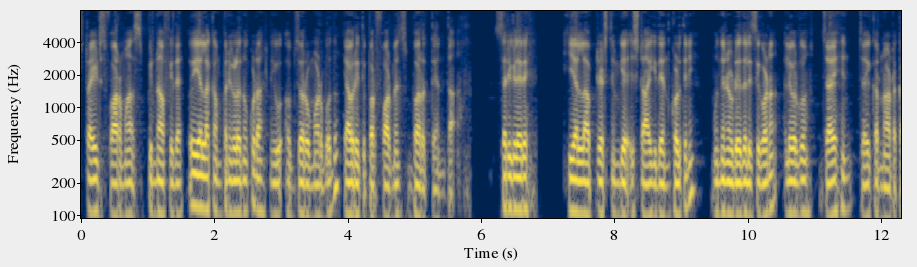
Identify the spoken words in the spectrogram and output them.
ಸ್ಟ್ರೈಡ್ಸ್ ಫಾರ್ಮಾ ಸ್ಪಿನ್ ಆಫ್ ಇದೆ ಈ ಎಲ್ಲ ಕಂಪನಿಗಳನ್ನು ಕೂಡ ನೀವು ಅಬ್ಸರ್ವ್ ಮಾಡಬಹುದು ಯಾವ ರೀತಿ ಪರ್ಫಾರ್ಮೆನ್ಸ್ ಬರುತ್ತೆ ಅಂತ. ಸರಿ ಗೆಳೆಯರೆ, ಈ ಎಲ್ಲ ಅಪ್ಡೇಟ್ಸ್ ನಿಮ್ಗೆ ಇಷ್ಟ ಆಗಿದೆ ಅಂದ್ಕೊಳ್ತೀನಿ. ಮುಂದಿನ ವಿಡಿಯೋದಲ್ಲಿ ಸಿಗೋಣ. ಅಲ್ಲಿವರೆಗೂ ಜೈ ಹಿಂದ್, ಜೈ ಕರ್ನಾಟಕ.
